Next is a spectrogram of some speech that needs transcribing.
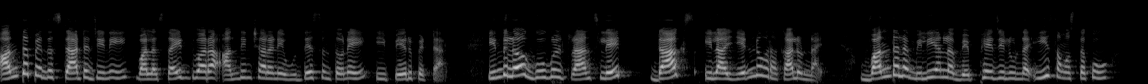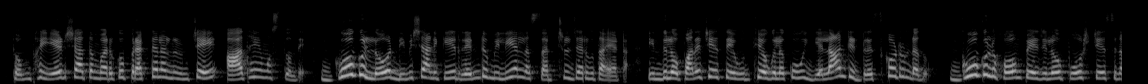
అంత పెద్ద స్ట్రాటజీని వాళ్ళ సైట్ ద్వారా అందించాలనే ఉద్దేశంతోనే ఈ పేరు పెట్టారు. ఇందులో గూగుల్ ట్రాన్స్లేట్ డాక్స్ ఇలా ఎన్నో రకాలున్నాయి. వందల మిలియన్ల వెబ్ పేజీలు ఉన్న ఈ సంస్థకు తొంభై ఏడు శాతం వరకు ప్రకటనల నుంచే ఆదాయం వస్తుంది. గూగుల్లో నిమిషానికి రెండు మిలియన్ల సెర్చ్లు జరుగుతాయట. ఇందులో పనిచేసే ఉద్యోగులకు ఎలాంటి డ్రెస్ కోడ్ ఉండదు. గూగుల్ హోమ్ పేజీలో పోస్ట్ చేసిన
